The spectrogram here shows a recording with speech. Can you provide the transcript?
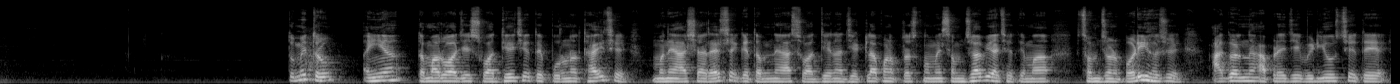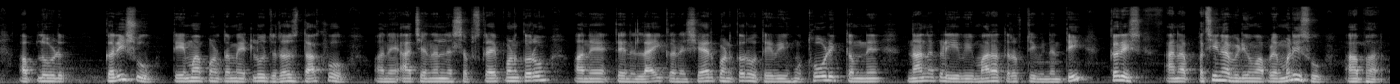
તો મિત્રો, અહીંયા તમારો આ જે સ્વાધ્યાય છે તે પૂર્ણ થાય છે. મને આશા રહેશે કે તમને આ સ્વાધ્યાયના જેટલા પણ પ્રશ્નો મેં સમજાવ્યા છે તેમાં સમજણ પડી હશે. આગળના આપણે જે વિડીયોઝ છે તે અપલોડ કરીશું, તેમાં પણ તમે એટલો જ રસ દાખવો અને આ ચેનલને સબસ્ક્રાઈબ પણ કરો અને તેને લાઇક અને શેર પણ કરો તેવી હું થોડીક તમને નાનકડી એવી મારા તરફથી વિનંતી કરીશ. આના પછીના વિડીયોમાં આપણે મળીશું. આભાર.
